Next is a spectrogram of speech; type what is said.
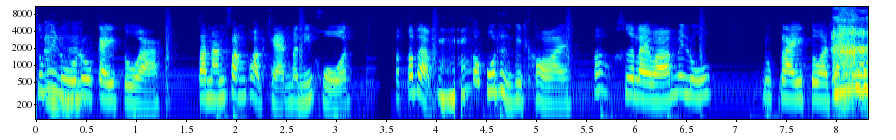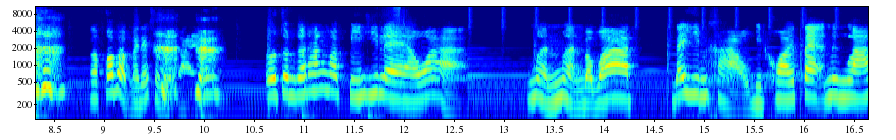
ก็ไม่รู้อือฮึดูไกลตัว ตอนนั้นฟังพอดแคสต์มันนี่โค้ดแล้วก็แบบอือฮึเขาพูดถึงบิตคอยก็คืออะไรวะไม่รู้ดูไกลตัวจังเลยแล้วก็แบบไม่ได้สนใจ เออจนกระทั่งมาปีที่แล้วอะเหมือนเหมือนแบบว่า ได้ยินข่าวบิตคอยแตะหนึ่งล้าน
